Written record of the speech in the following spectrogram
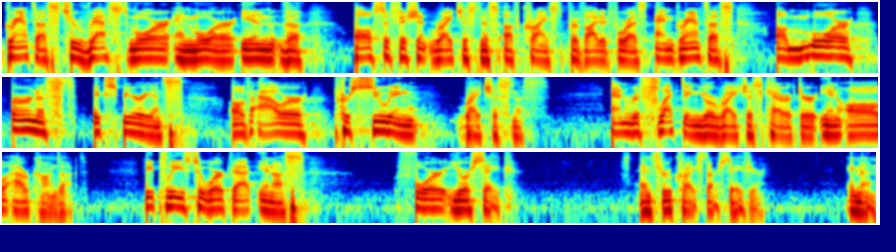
Grant us to rest more and more in the all sufficient righteousness of Christ provided for us, and grant us a more earnest experience of our pursuing righteousness and reflecting your righteous character in all our conduct. Be pleased to work that in us for your sake and through Christ our Savior. Amen.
